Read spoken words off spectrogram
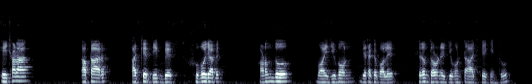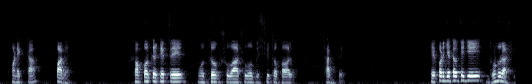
এছাড়া আপনার আজকের দিন বেশ শুভ যাবে। আনন্দময় জীবন যেটাকে বলে সেরকম ধরনের জীবনটা আজকে কিন্তু অনেকটা পাবেন। সম্পর্কের ক্ষেত্রে মধ্যম শুভাশুভ মিশ্রিত ফল থাকবে। এরপরে যেটা হচ্ছে যে ধনুরাশি।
